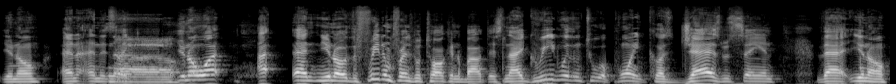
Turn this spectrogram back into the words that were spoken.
you know. And and it's No. like, you know what? I, and you know the Freedom Friends were talking about this, and I agreed with him to a point because Jazz was saying that you know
